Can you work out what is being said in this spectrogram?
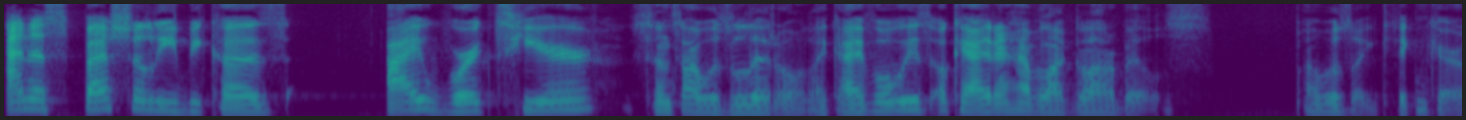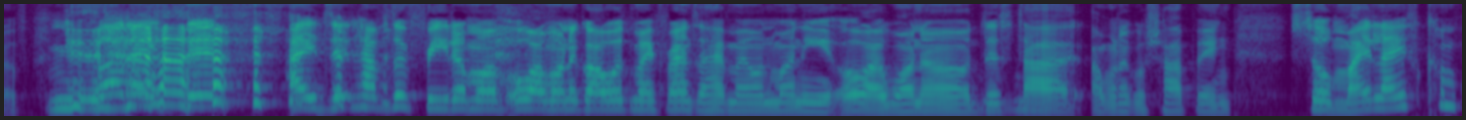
and especially because I worked here since I was little. Like I've always okay, I didn't have like a lot of bills. I was like taken care of, but I did. I did have the freedom of oh, I want to go out with my friends. I have my own money. Oh, I want to this that. I want to go shopping. So my life com-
